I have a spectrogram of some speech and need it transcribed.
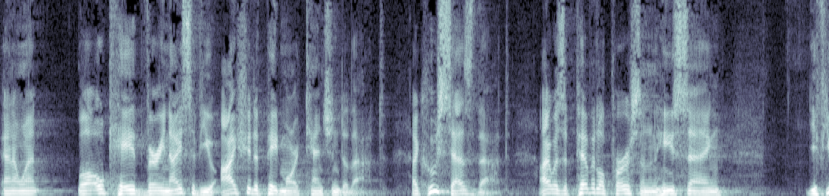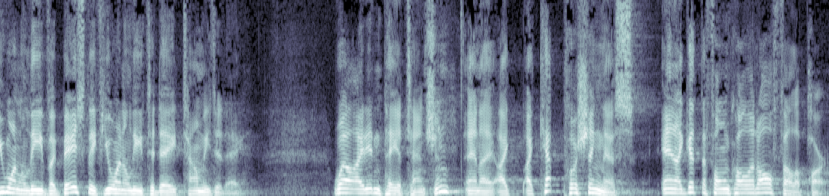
And I went, Well, okay, very nice of you. I should have paid more attention to that. Like, who says that? I was a pivotal person, and he's saying, if you want to leave, like basically, if you want to leave today, tell me today. Well, I didn't pay attention, and I, I, I kept pushing this, and I get the phone call, it all fell apart.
